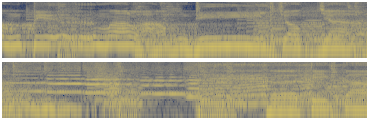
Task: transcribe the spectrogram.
Hampir malam di Jogja Ketika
